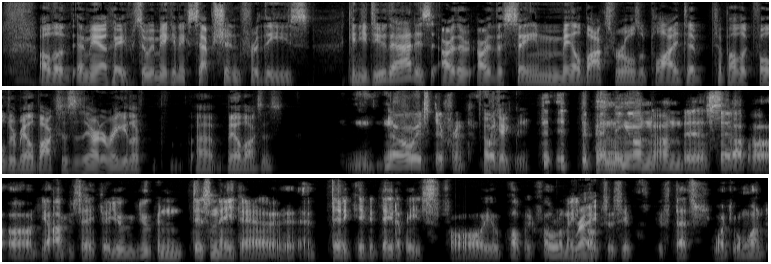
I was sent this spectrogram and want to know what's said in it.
Although, I mean, okay, so we make an exception for these. Can you do that? Is are there are the same mailbox rules applied to, to public folder mailboxes as they are to regular uh, mailboxes? No, it's different. But Okay. It, it, depending on, on the setup or, or the architecture, you, you can designate a, a dedicated database for your public folder Right. mailboxes if, if that's what you want.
